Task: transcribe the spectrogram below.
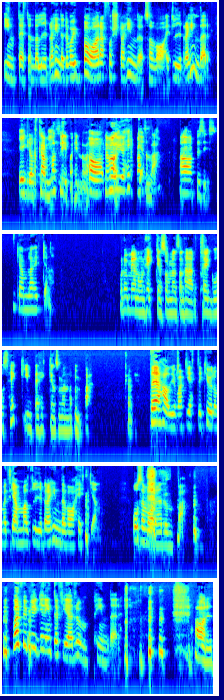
inte ett enda Libra-hinder. Det var ju bara första hindret som var ett Libra-hinder. I grund. Ett gammalt Libra-hinder va? Ja, det var, ju häcken va? Ja, precis. Gamla häcken. Och då menar hon häcken som en sån här trädgårdshäck, inte häcken som en rumpa. Det hade ju varit jättekul om ett gammalt Libra-hinder var häcken. Och sen var det en rumpa. Varför bygger inte fler rumphinder? ja, det...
